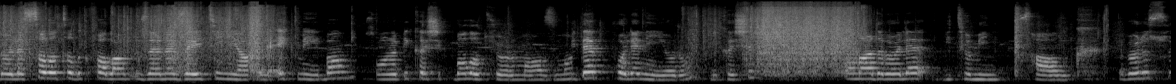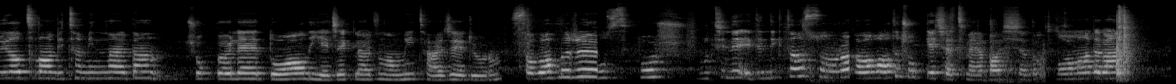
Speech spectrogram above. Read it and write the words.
böyle salatalık falan, üzerine zeytinyağı, böyle ekmeği bal. Sonra bir kaşık bal atıyorum ağzıma. Bir de polen yiyorum bir kaşık. Onlar da böyle vitamin, sağlık. Böyle suya atılan vitaminlerden çok böyle doğal yiyeceklerden almayı tercih ediyorum. Sabahları bu spor rutini edindikten sonra kahvaltı çok geç etmeye başladım. Normalde ben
